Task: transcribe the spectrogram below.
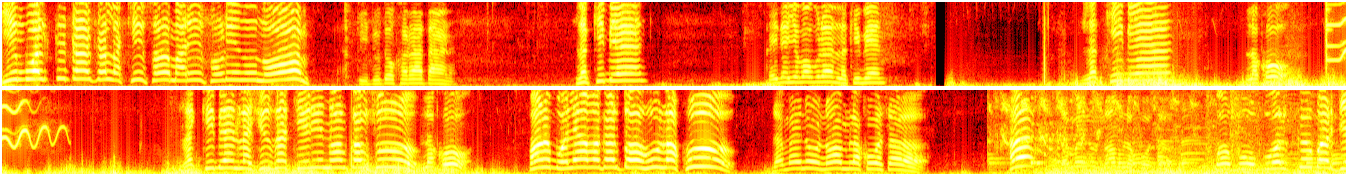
ઈમ બોલ કે કે લખી છે મારી સોળીનું નોમ? કીધું તો ખરા તાણ. લખી બેન. કહી દેજો બાબુલાલ લખી બેન. લખી બેન. લખો. લખી બેન લખ્યું છે ચેરી નામ કહું છું. લખો. પણ બોલ્યા વગર તો હું લખું. જમાઈનું નામ લખો છે હા? જમાઈનું નામ લખો છે બ- બ- બોલ કે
